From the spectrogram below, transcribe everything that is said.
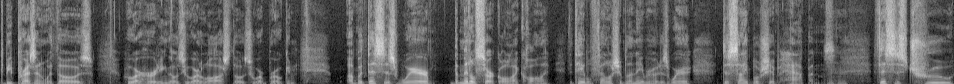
to be present with those who are hurting, those who are lost, those who are broken. Uh, but this is where the middle circle, I call it, the table fellowship in the neighborhood, is where discipleship happens. This is true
